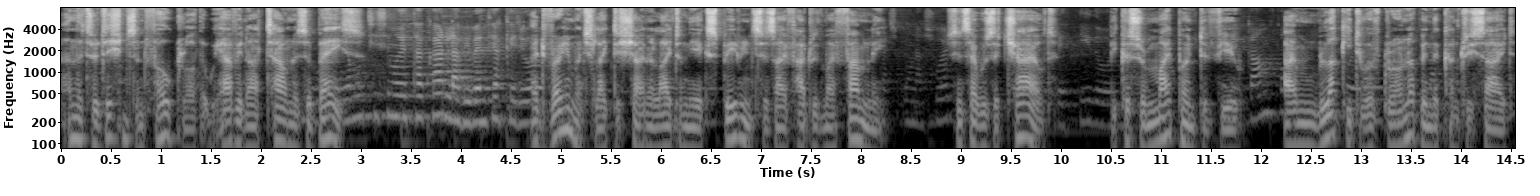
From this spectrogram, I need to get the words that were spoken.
and the traditions and folklore that we have in our town as a base. muchísimo destacar las vivencias que yo I'd very much like to shine a light on the experiences I've had with my family since I was a child, because from my point of view, I'm lucky to have grown up in the countryside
